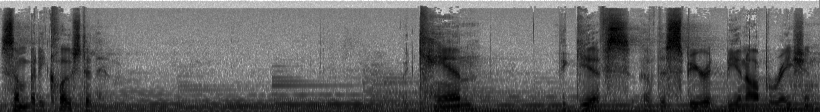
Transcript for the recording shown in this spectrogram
somebody close to them. But can the gifts of the Spirit be in operation?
